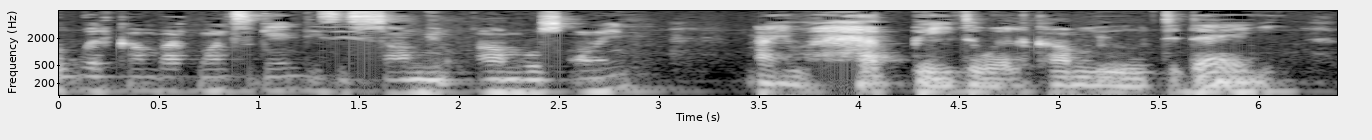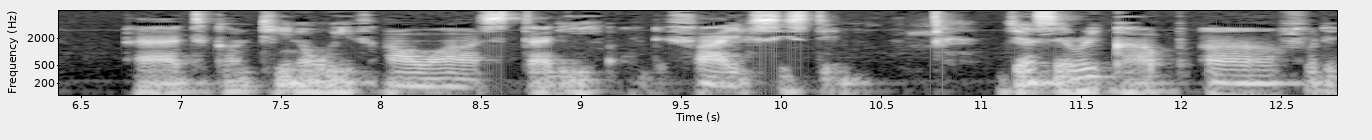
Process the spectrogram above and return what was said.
welcome back once again. This is Samuel Ambrose Oren. I am happy to welcome you today uh, to continue with our study of the file system. Just a recap uh, for the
